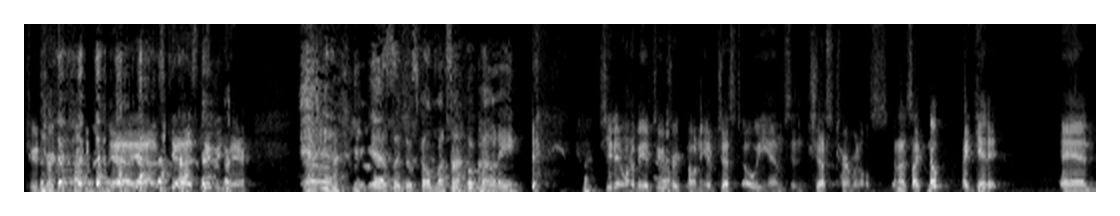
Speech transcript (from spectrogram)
Two trick. yeah, yeah, yeah. I was getting there. Uh, yes, I just called myself a pony. she didn't want to be a two trick pony of just OEMs and just terminals, and it's like, nope, I get it. And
